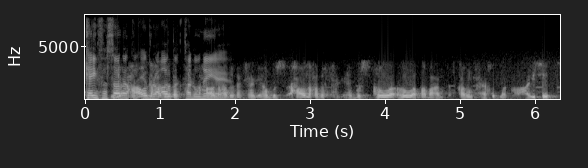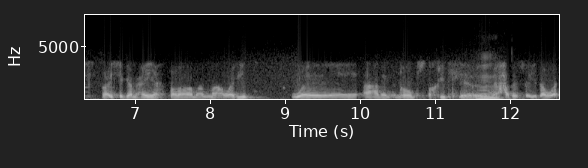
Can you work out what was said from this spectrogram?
كيف صارت لا، هقول الإجراءات القانونية؟ هقول. لحضرتك حاجة. بص هقول لحضرتك حاجة. بص هو هو طبعا القانون هياخد مجرى رئيس رئيس الجمعية تضامن مع وليد وأعلن إن هو مستقيل من حدث زي دوت.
